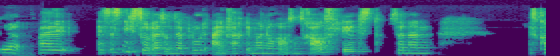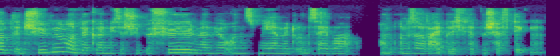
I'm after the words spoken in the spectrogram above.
Ja. Weil es ist nicht so, dass unser Blut einfach immer nur aus uns rausfließt, sondern es kommt in Schüben und wir können diese Schübe fühlen, wenn wir uns mehr mit uns selber und unserer Weiblichkeit beschäftigen.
